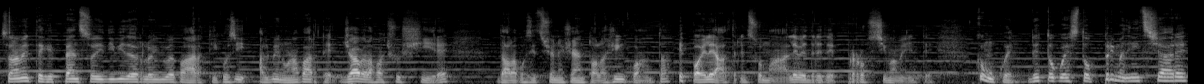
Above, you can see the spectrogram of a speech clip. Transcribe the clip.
solamente che penso di dividerlo in due parti, così almeno una parte già ve la faccio uscire, dalla posizione 100 alla 50, e poi le altre insomma le vedrete prossimamente. Comunque, detto questo, prima di iniziare,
